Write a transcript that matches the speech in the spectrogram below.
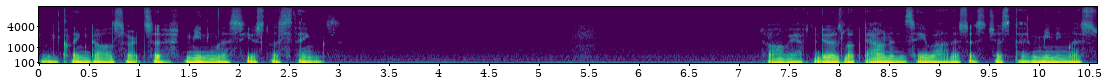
We cling to all sorts of meaningless, useless things. So all we have to do is look down and see, wow, this is just a meaningless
